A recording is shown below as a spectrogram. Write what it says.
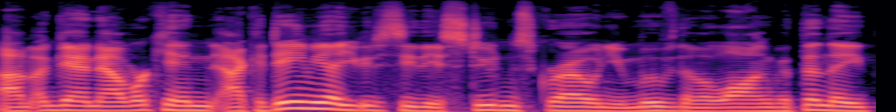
Um, again, now working in academia, you can see the students grow and you move them along, but then they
